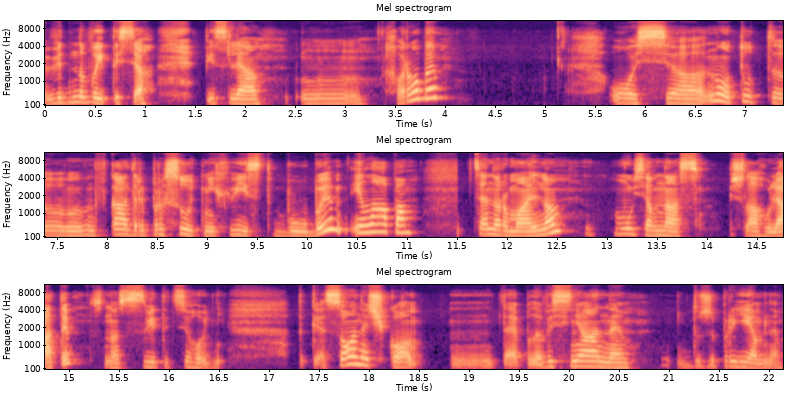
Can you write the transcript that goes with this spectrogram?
відновитися після хвороби. Ось, е, ну, тут е, в кадрі присутній хвіст буби і лапа. Це нормально. Муся в нас пішла гуляти. У нас світить сьогодні таке сонечко, тепле, весняне, дуже приємне.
